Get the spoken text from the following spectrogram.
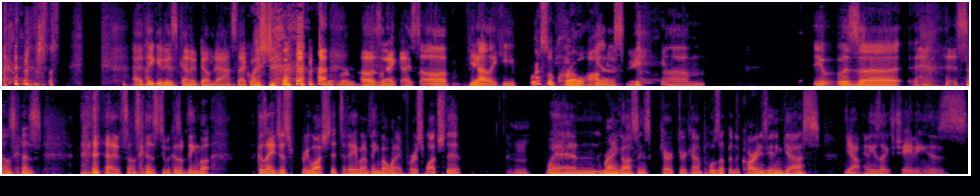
I think it is kind of dumb to ask that question. i was like i saw yeah like he Russell Crowe, Yeah. obviously. um it was uh it sounds kind of it sounds kind of stupid because i'm thinking about because i just rewatched it today but i'm thinking about when i first watched it Mhm. when ryan gosling's character kind of pulls up in the car and he's getting gas Yeah. and he's like shaving his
